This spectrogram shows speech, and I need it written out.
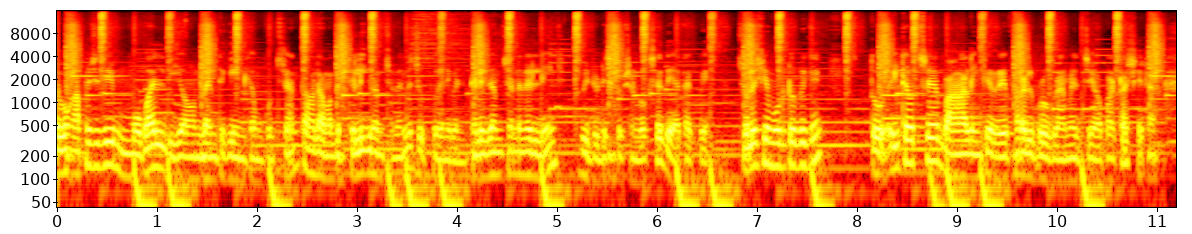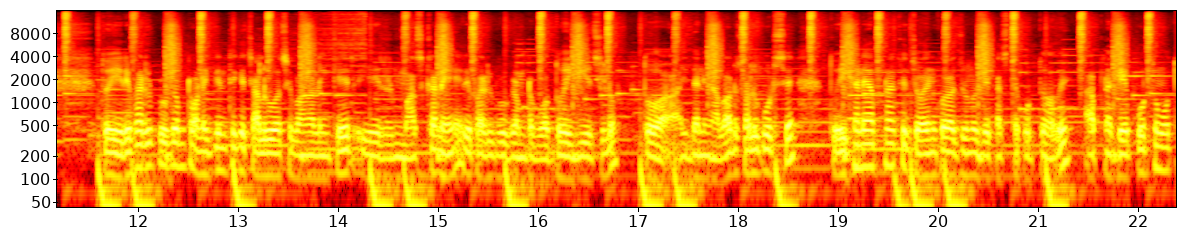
এবং আপনি যদি মোবাইল দিয়ে অনলাইন থেকে ইনকাম করতে চান, তাহলে আমাদের টেলিগ্রাম চ্যানেলে যুক্ত হয়ে নেবেন। টেলিগ্রাম চ্যানেলের লিঙ্ক ভিডিও ডিসক্রিপশন বক্সে দেওয়া থাকবে। চলে সেই মূল টপিকে তো এইটা হচ্ছে বাংলা লিঙ্কের রেফারেল প্রোগ্রামের যে অফারটা সেটা। তো এই রেফারেল প্রোগ্রামটা অনেক দিন থেকে চালু আছে বাংলা লিঙ্কের এর মাঝখানে রেফারেল প্রোগ্রামটা বন্ধ হয়ে গিয়েছিল। তো ইদানিং আবারও চালু করছে। তো এখানে আপনাকে জয়েন করার জন্য যে কাজটা করতে হবে, আপনাকে প্রথমত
